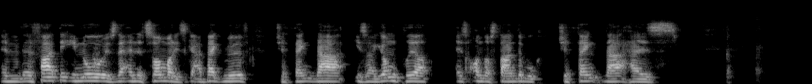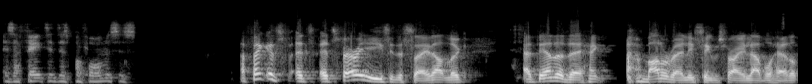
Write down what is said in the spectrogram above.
And the fact that he knows that in the summer he's got a big move, do you think that he's a young player? It's understandable. Do you think that has has affected his performances? I think it's it's it's very easy to say that. Look, at the end of the day, I think Matt O'Riley seems very level headed.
